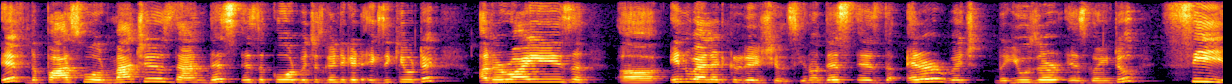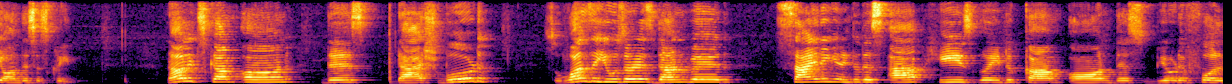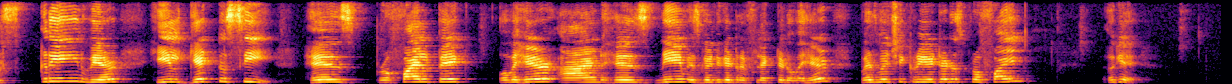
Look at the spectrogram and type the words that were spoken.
if the password matches then this is the code which is going to get executed otherwise uh, invalid credentials you know this is the error which the user is going to see on this screen. Now let's come on this dashboard. So once the user is done with signing into this app, he is going to come on this beautiful screen where he'll get to see his profile pic over here and his name is going to get reflected over here with which he created his profile. Okay,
